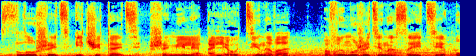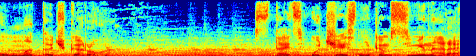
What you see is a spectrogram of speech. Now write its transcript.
Слушать и читать Шамиля Аляутдинова вы можете на сайте umma.ru. Стать участником семинара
